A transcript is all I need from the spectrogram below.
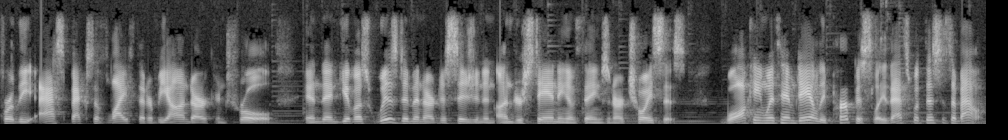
for the aspects of life that are beyond our control, and then give us wisdom in our decision and understanding of things and our choices. walking with Him daily, purposely. That's what this is about.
